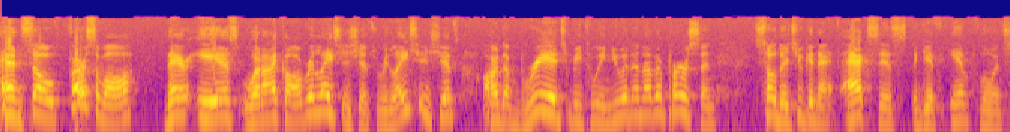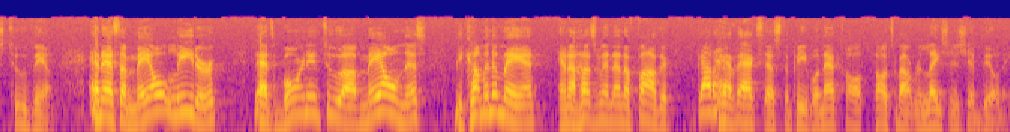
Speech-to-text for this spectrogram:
And so, first of all, there is what I call relationships. Relationships are the bridge between you and another person so that you can have access to give influence to them. And as a male leader that's born into a maleness, becoming a man and a husband and a father, got to have access to people. And that talk, talks about relationship building.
